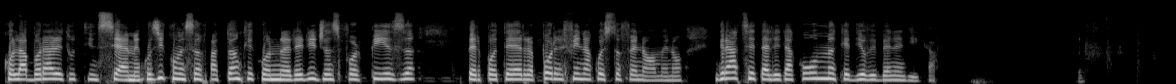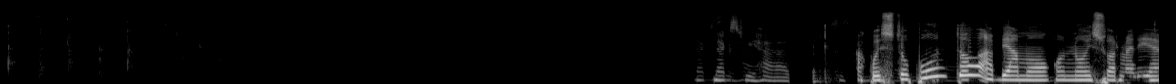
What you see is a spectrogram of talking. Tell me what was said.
collaborare tutti insieme, così come si è fatto anche con Religions for Peace per poter porre fine a questo fenomeno. Grazie Talitacum, che Dio vi benedica. A questo punto abbiamo con noi Suor Maria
